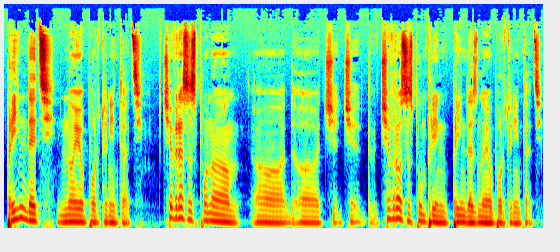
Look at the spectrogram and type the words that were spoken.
Prindeți noi oportunități. Ce vrea să spună, uh, uh, ce, ce, ce vreau să spun prin prindeți noi oportunități?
